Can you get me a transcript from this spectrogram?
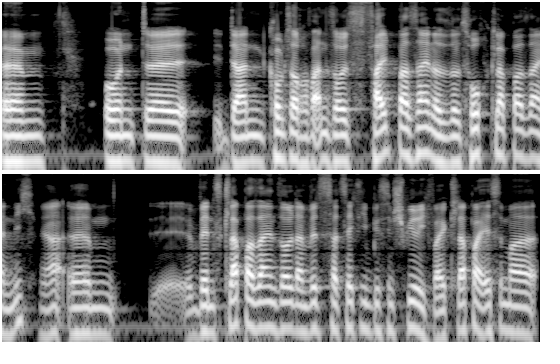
Ähm, und äh, dann kommt es auch darauf an, soll es faltbar sein, also soll es hochklappbar sein, nicht? Ja, ähm, äh, wenn es klappbar sein soll, dann wird es tatsächlich ein bisschen schwierig, weil Klapper ist immer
